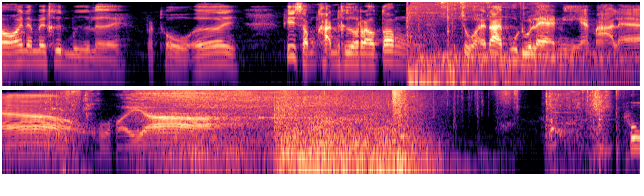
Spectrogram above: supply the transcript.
น้อยๆเนี่ยไม่ขึ้นมือเลย ปะโถเอ้ย ที่สำคัญคือเราต้องจั่วให้ได้ผู้ดูแลนี่ไงมาแล้วโอ้ยยาผู้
